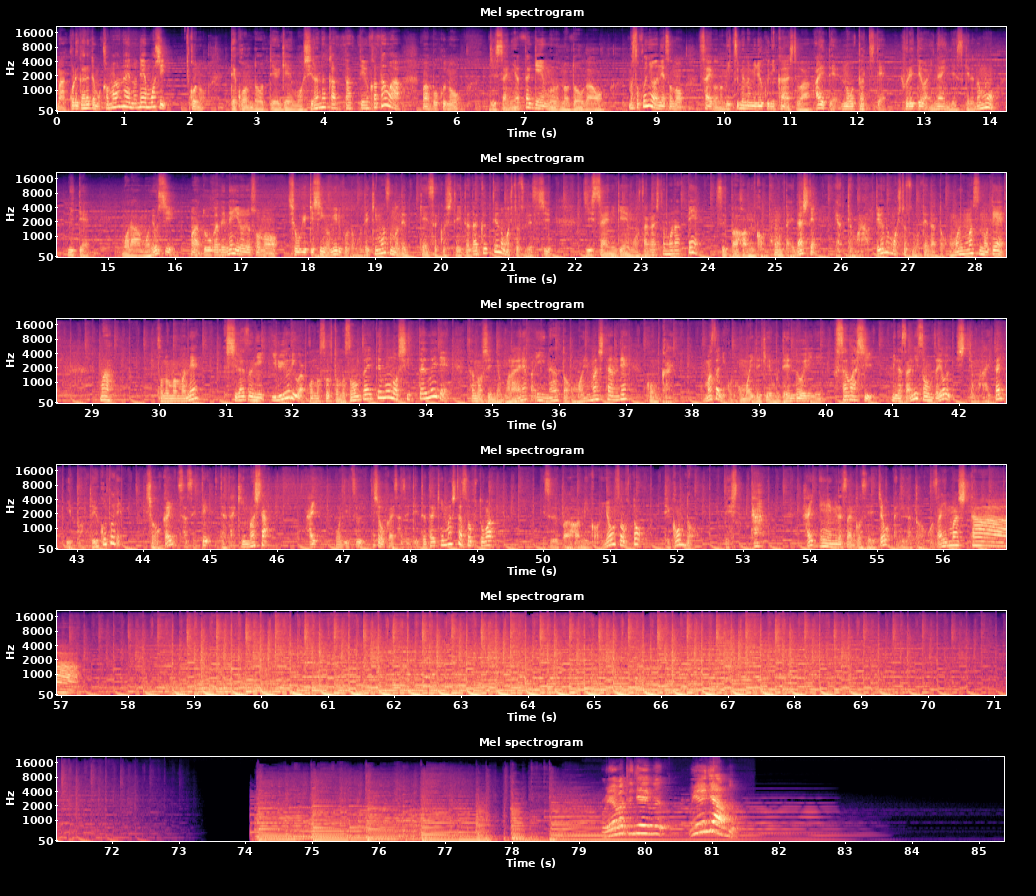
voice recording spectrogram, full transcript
まあこれからでも構わないのでもしこのテコンドーっていうゲームを知らなかったっていう方は、まあ、僕の実際にやったゲームの動画を、まあ、そこにはねその最後の3つ目の魅力に関してはあえてノータッチで触れてはいないんですけれども見てもらうもよし、まあ、動画でねいろいろその衝撃シーンを見ることもできますので検索していただくっていうのも一つですし実際にゲームを探してもらってスーパーファミコン本体出してやってもらうっていうのも一つの手だと思いますのでまあこのままね知らずにいるよりはこのソフトの存在というものを知った上で楽しんでもらえればいいなと思いましたんで今回まさにこの思い出ゲーム殿堂入りにふさわしい皆さんに存在を知ってもらいたい一本ということで紹介させていただきました。はい。本日紹介させていただきましたソフトはスーパーファミコン用ソフトテコンドでした。はい、えー、皆さんご清聴ありがとうございました。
